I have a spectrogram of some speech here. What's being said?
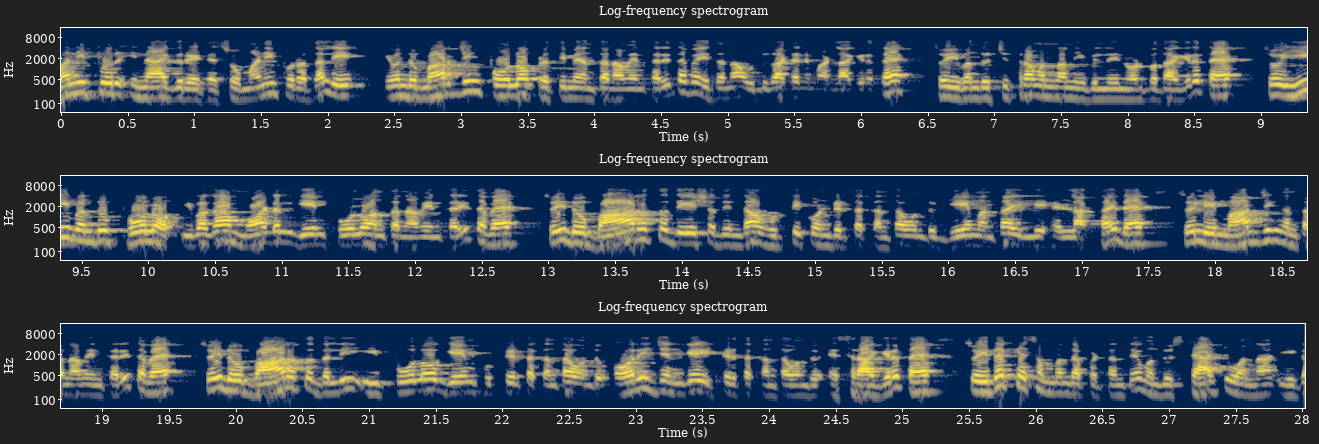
Manipur inaugurated. So ಮಣಿಪುರದಲ್ಲಿ ಈ ಒಂದು ಮರ್ಜಿಂಗ್ ಪೋಲೋ ಪ್ರತಿಮೆ ಅಂತ ನಾವೇನ್ ಕರಿತೇವೆ? ಇದನ್ನ ಉದ್ಘಾಟನೆ ಮಾಡಲಾಗಿರುತ್ತೆ. ಸೊ ಈ ಒಂದು ಚಿತ್ರವನ್ನ ನೀವು ಇಲ್ಲಿ ನೋಡ್ಬೋದಾಗಿರುತ್ತೆ. ಸೊ ಈ ಒಂದು ಪೋಲೋ, ಇವಾಗ ಮಾಡರ್ನ್ ಗೇಮ್ ಪೋಲೋ ಅಂತ ನಾವೇನ್ ಕರಿತೇವೆ? ಸೊ ಇದು ಭಾರತ ದೇಶದಿಂದ ಹುಟ್ಟಿಕೊಂಡಿರ್ತಕ್ಕಂತ ಒಂದು ಗೇಮ್ ಅಂತ ಇಲ್ಲಿ ಹೇಳಲಾಗ್ತಾ ಇದೆ. ಸೊ ಇಲ್ಲಿ ಮಾರ್ಜಿಂಗ್ ಅಂತ ನಾವೇನ್ ಕರಿತೇವೆ? ಸೊ ಇದು ಭಾರತದಲ್ಲಿ ಈ ಪೋಲೋ ಗೇಮ್ ಹುಟ್ಟಿರ್ತಕ್ಕಂತ ಒಂದು ಒರಿಜಿನ್ಗೆ ಇಟ್ಟಿರ್ತಕ್ಕಂತ ಒಂದು ಹೆಸರಾಗಿರುತ್ತೆ. ಸೊ ಇದಕ್ಕೆ ಸಂಬಂಧಪಟ್ಟಂತೆ ಒಂದು ಸ್ಟ್ಯಾಟ್ಯೂ ಅನ್ನ ಈಗ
